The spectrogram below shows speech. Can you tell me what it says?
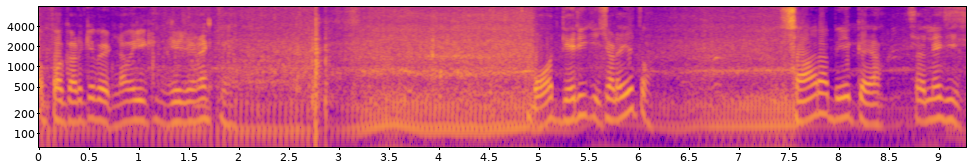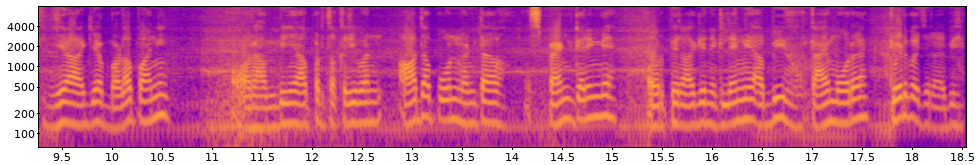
अब पकड़ के बैठना भाई ये ना बहुत गहरी कीचड़ है ये तो। सारा बेग गया। चलें जी ये आ गया बड़ा पानी और हम भी यहाँ पर तकरीबन आधा पौन घंटा स्पेंड करेंगे और फिर आगे निकलेंगे। अभी टाइम हो रहा है डेढ़ बज रहा है अभी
